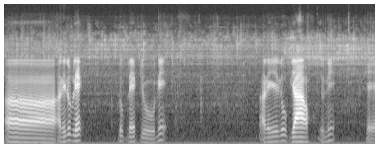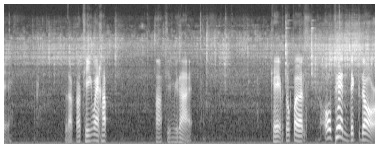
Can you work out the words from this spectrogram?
เอ่อ อันนี้รูปเล็ก รูปเล็กอยู่นี่ อันนี้รูปยาวอยู่นี่ โอเค แล้วก็ทิ้งไว้ครับอะทิ้งไม่ได้ โอเคประตูเปิด Open the door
